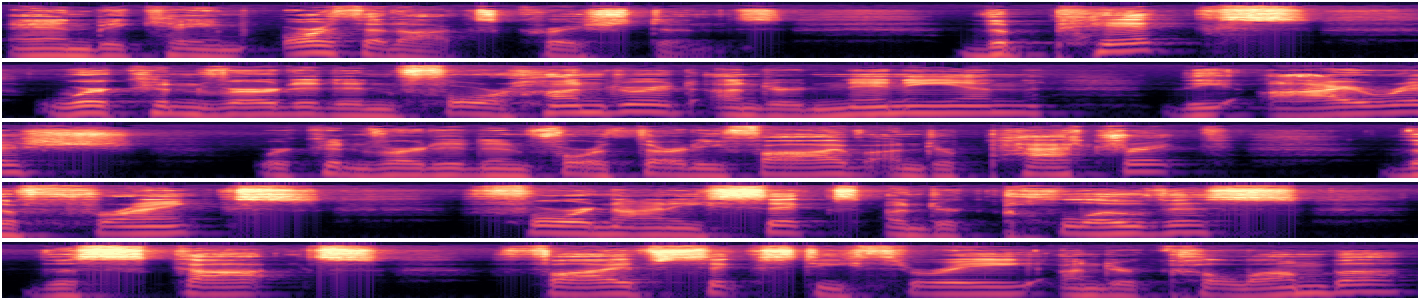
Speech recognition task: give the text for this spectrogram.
and became Orthodox Christians. The Picts were converted in 400 under Ninian. The Irish were converted in 435 under Patrick. The Franks, 496 under Clovis. The Scots, 563 under Columba.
